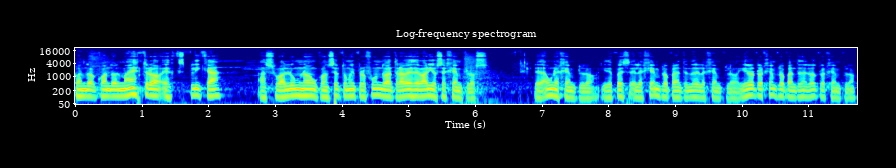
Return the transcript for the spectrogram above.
Cuando, cuando el maestro explica a su alumno un concepto muy profundo a través de varios ejemplos. Le da un ejemplo y después el ejemplo para entender el ejemplo y el otro ejemplo para entender el otro ejemplo.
